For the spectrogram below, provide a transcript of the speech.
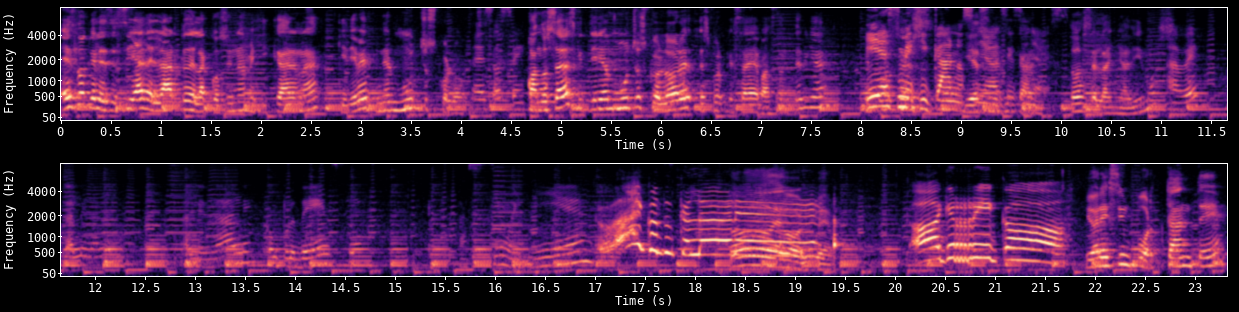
Es lo que les decía del arte de la cocina mexicana, que debe tener muchos colores. Eso sí. Cuando sabes que tiene muchos colores es porque sabe bastante bien. Y es mexicano, y es señoras y mexicano. señores. Entonces le añadimos. A ver, dale, dale. Dale, dale, con prudencia. Así, muy bien. ¡Ay, cuántos colores! Todo de golpe. ¡Ay, qué rico! Y ahora es importante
